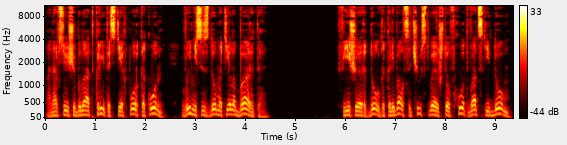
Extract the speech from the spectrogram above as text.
Она все еще была открыта с тех пор, как он вынес из дома тело Баррета. Фишер долго колебался, чувствуя, что вход в адский дом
